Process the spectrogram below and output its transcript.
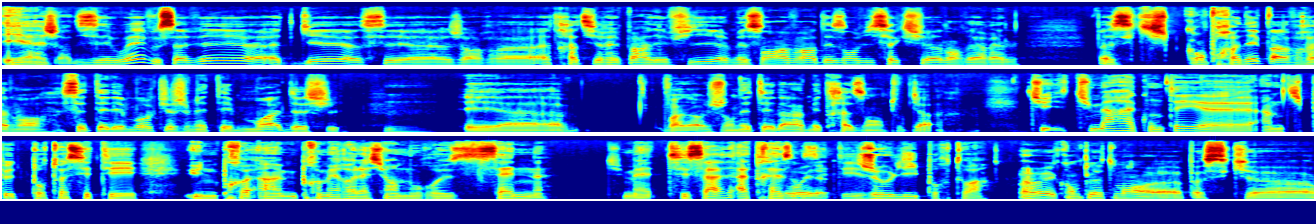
Et euh, je leur disais, ouais, vous savez, être gay, c'est genre être attiré par les filles, mais sans avoir des envies sexuelles envers elles. Parce que je comprenais pas vraiment. C'était les mots que je mettais moi dessus. Hmm. Et voilà, j'en étais là à mes 13 ans en tout cas. Tu, tu m'as raconté euh, un petit peu, pour toi, c'était une, pre- un- une première relation amoureuse saine. Tu m'as- C'est ça, à 13 ans, Oui. c'était joli pour toi? Ah oui, complètement. euh, parce que euh,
